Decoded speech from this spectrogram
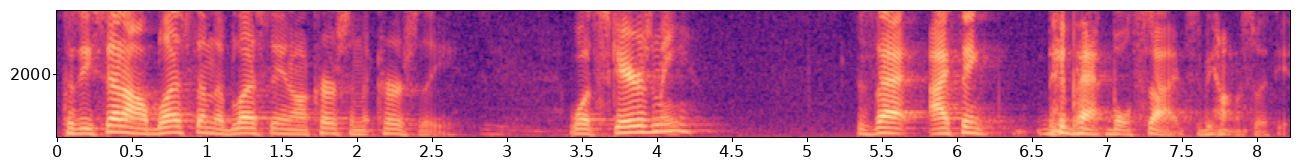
Because he said, I'll bless them that bless thee, and I'll curse them that curse thee. What scares me is that I think they back both sides, to be honest with you.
